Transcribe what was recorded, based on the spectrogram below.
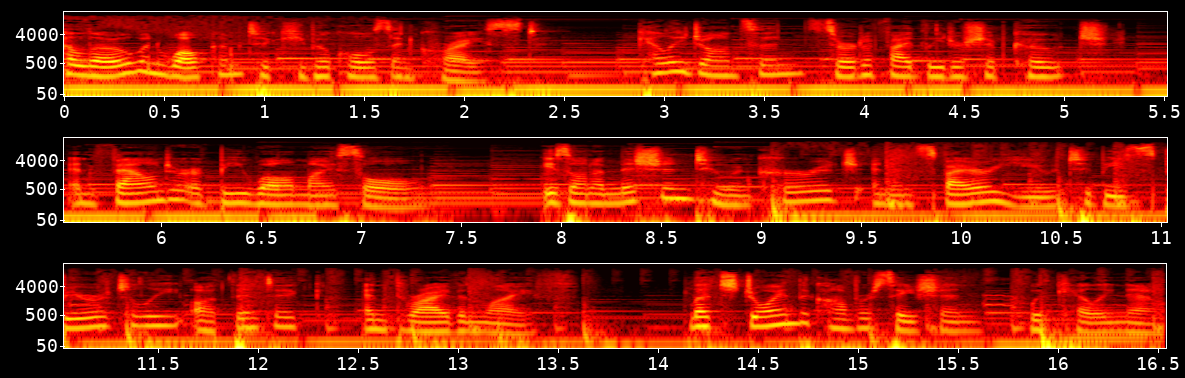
Hello and welcome to Cubicles and Christ. Kelly Johnson, certified leadership coach and founder of Be Well My Soul, is on a mission to encourage and inspire you to be spiritually authentic and thrive in life. Let's join the conversation with Kelly now.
